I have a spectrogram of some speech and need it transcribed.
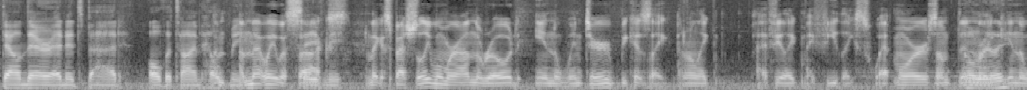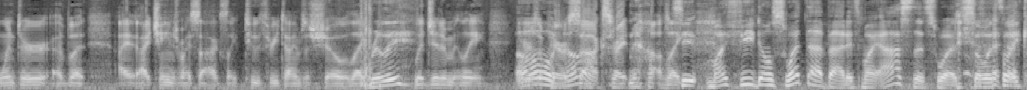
down there and it's bad all the time help me I'm that way with socks. Like especially when we're on the road in the winter because like I don't like I feel like my feet like sweat more or something Oh, like in the winter. uh, But I, I change my socks like two three times a show. Like Really? legitimately. Here's Oh, a pair no. of socks right now. Like See, my feet don't sweat that bad. It's my ass that sweats. So it's like,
